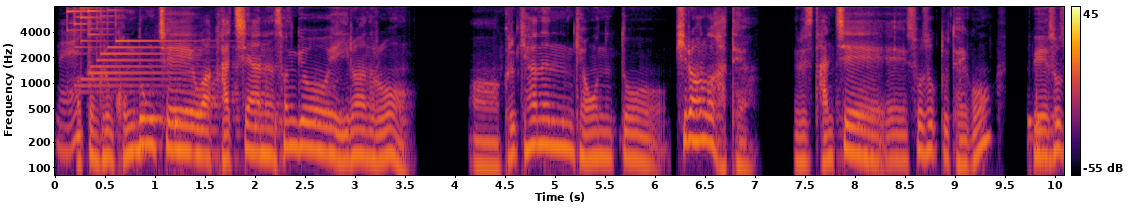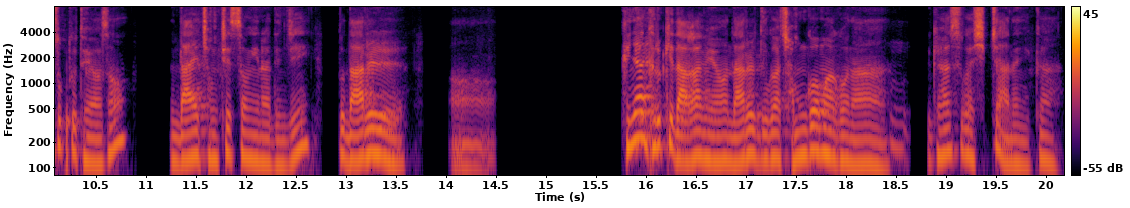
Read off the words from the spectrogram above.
네. 어떤 그런 공동체와 같이 하는 선교의 일환으로 어, 그렇게 하는 경우는 또 필요한 것 같아요. 그래서 단체에 소속도 되고 교회에 소속도 되어서 나의 정체성이라든지 또 나를 어, 그냥 그렇게 나가면 나를 누가 점검하거나 음. 그렇게 할 수가 쉽지 않으니까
